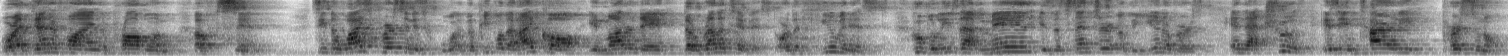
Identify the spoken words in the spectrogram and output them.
or identifying the problem of sin? See, the wise person is the people that I call in modern day the relativist or the humanist who believes that man is the center of the universe and that truth is entirely personal.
